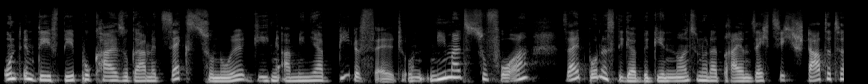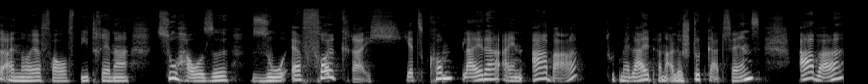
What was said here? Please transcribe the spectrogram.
und im DFB-Pokal sogar mit 6 zu 0 gegen Arminia Bielefeld. Und niemals Niemals zuvor, seit Bundesliga-Beginn 1963, startete ein neuer VfB-Trainer zu Hause so erfolgreich. Jetzt kommt leider ein Aber. Tut mir leid an alle Stuttgart-Fans. Aber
